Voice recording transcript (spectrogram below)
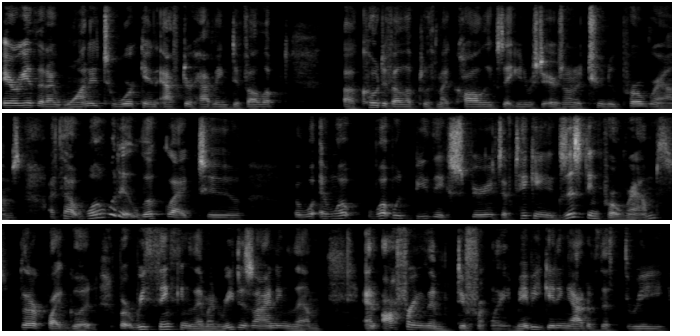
area that I wanted to work in after having developed, uh, co-developed with my colleagues at University of Arizona two new programs, I thought, what would it look like to and what what would be the experience of taking existing programs that are quite good but rethinking them and redesigning them and offering them differently maybe getting out of the three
